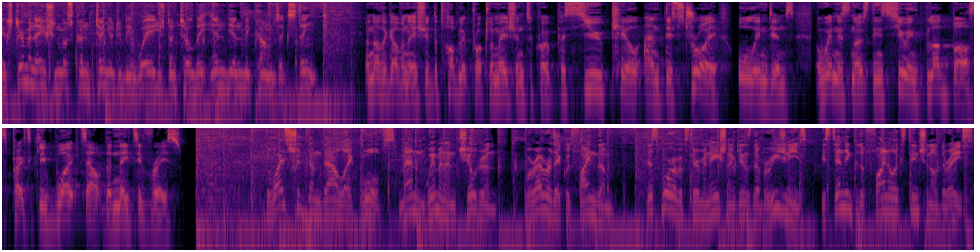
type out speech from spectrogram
Extermination must continue to be waged until the Indian becomes extinct. Another governor issued the public proclamation to, quote, pursue, kill, and destroy all Indians. A witness notes the ensuing bloodbaths practically wiped out the native race. The whites shoot them down like wolves, men, women, and children, wherever they could find them. This war of extermination against the Aborigines is tending to the final extinction of the race.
